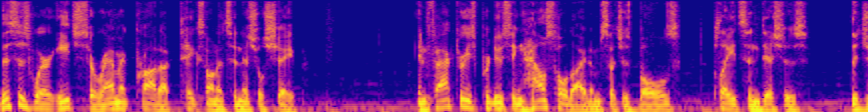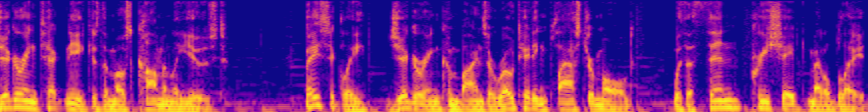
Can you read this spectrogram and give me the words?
This is where each ceramic product takes on its initial shape. In factories producing household items such as bowls, plates, and dishes, the jiggering technique is the most commonly used. Basically, jiggering combines a rotating plaster mold with a thin, pre-shaped metal blade.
